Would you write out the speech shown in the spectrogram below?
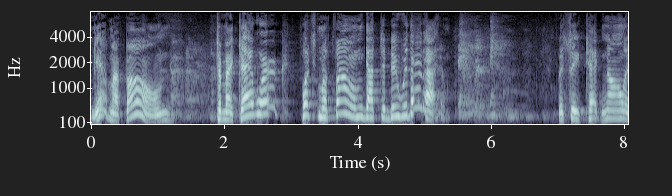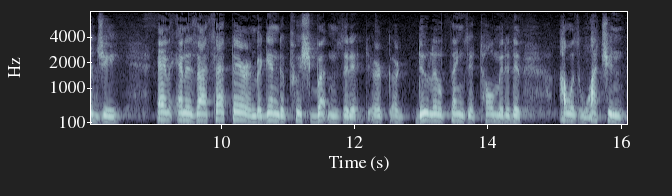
Get my phone to make that work? What's my phone got to do with that item? But see, technology and, and as I sat there and began to push buttons that it, or, or do little things it told me to do, I was watching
